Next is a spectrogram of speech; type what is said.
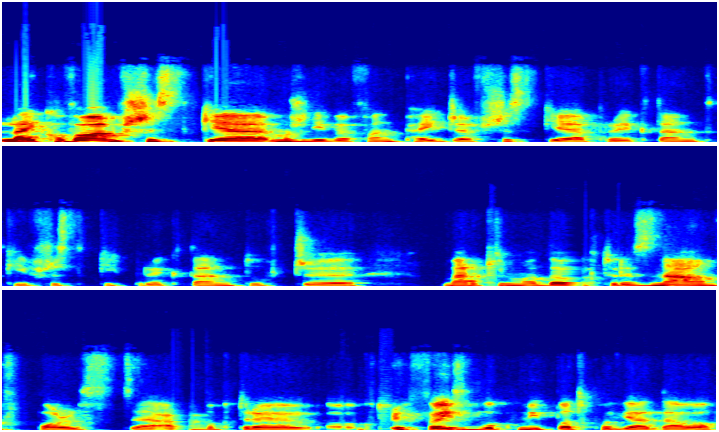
lajkowałam wszystkie możliwe fanpage, wszystkie projektantki, wszystkich projektantów czy marki modowe, które znałam w Polsce albo które, o których Facebook mi podpowiadał.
